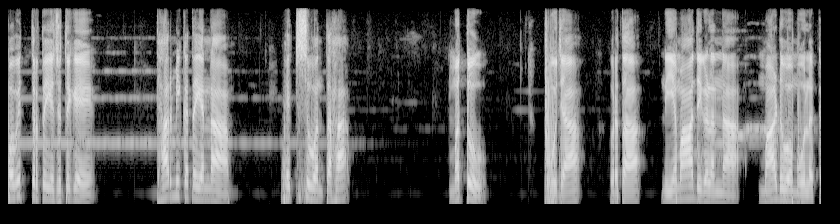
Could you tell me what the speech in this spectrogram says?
ಪವಿತ್ರತೆಯ ಜೊತೆಗೆ ಧಾರ್ಮಿಕತೆಯನ್ನು ಹೆಚ್ಚಿಸುವಂತಹ ಮತ್ತು ಪೂಜಾ, ವ್ರತ, ನಿಯಮಾದಿಗಳನ್ನು ಮಾಡುವ ಮೂಲಕ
